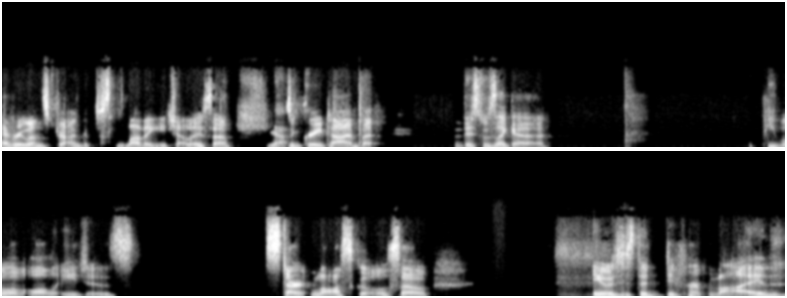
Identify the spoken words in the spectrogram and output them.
everyone's drunk just loving each other. So Yeah. it's a great time. But this was like a people of all ages start law school. So it was just a different vibe.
